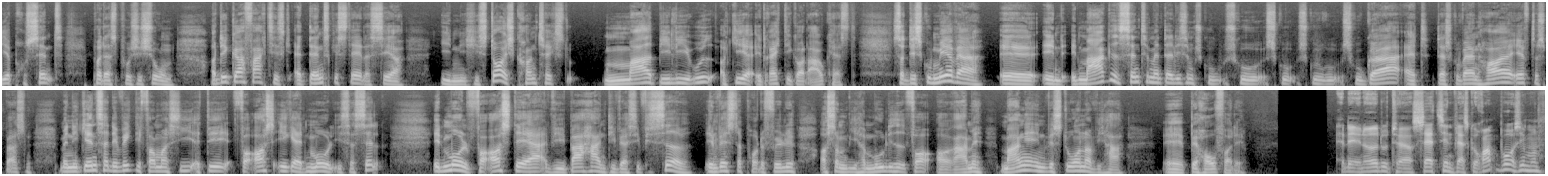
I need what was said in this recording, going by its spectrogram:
0,4 procent på deres position. Og det gør faktisk, at danske stater ser i en historisk kontekst meget billige ud og giver et rigtig godt afkast. Så det skulle mere være øh, en, et markedssentiment, der ligesom skulle, skulle, skulle, skulle, skulle gøre, at der skulle være en højere efterspørgsel. Men igen, så er det vigtigt for mig at sige, at det for os ikke er et mål i sig selv. Et mål for os, det er, at vi bare har en diversificeret investorportefølje, og som vi har mulighed for at ramme mange investorer, når vi har øh, behov for det. Er det noget, du tør sætte til en flaske rom på, Simon?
